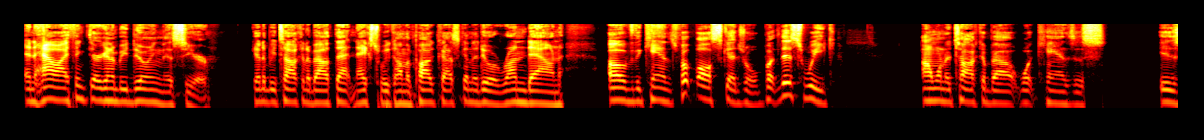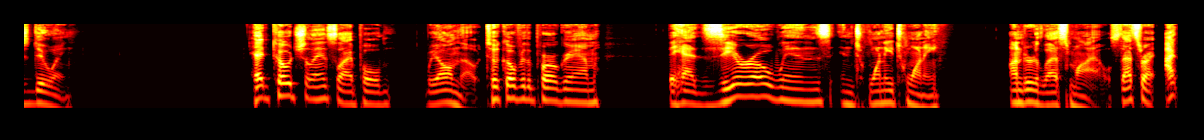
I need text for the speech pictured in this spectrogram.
and how I think they're going to be doing this year. Going to be talking about that next week on the podcast. Going to do a rundown of the Kansas football schedule. But this week, I want to talk about what Kansas is doing. Head coach Lance Leipold, we all know, took over the program. They had zero wins in 2020 under Les Miles. That's right. I,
